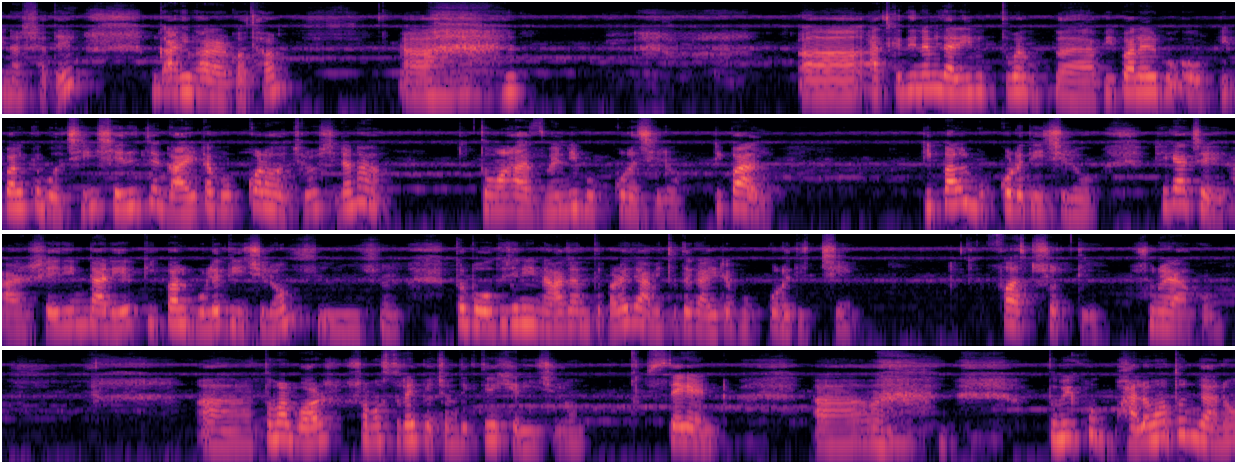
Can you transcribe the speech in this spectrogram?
এনার সাথে, গাড়ি ভাড়ার কথা। আজকের দিন আমি দাঁড়িয়ে তোমার পিপালের পিপালকে বলছি, সেদিন যে গাড়িটা বুক করা হয়েছিল সেটা না তোমার হাজব্যান্ডই বুক করেছিল, টিপাল। টিপাল বুক করে দিয়েছিল, ঠিক আছে? আর সেই দিন দাঁড়িয়ে টিপাল বলে দিয়েছিল তোর বৌদি জানি না জানতে পারে যে আমি তোদের গাড়িটা বুক করে দিচ্ছি। ফার্স্ট সত্যি, শুনে রাখো। তোমার বর সমস্তটাই পেছন দিক থেকে খেলিয়েছিল। সেকেন্ড তুমি খুব ভালো মতন জানো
